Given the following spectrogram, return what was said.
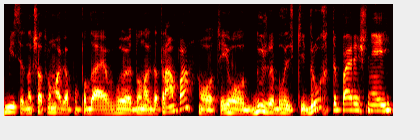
Місяць Накшатру Мага попадає в Дональда Трампа. От його дуже близький друг теперішній,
